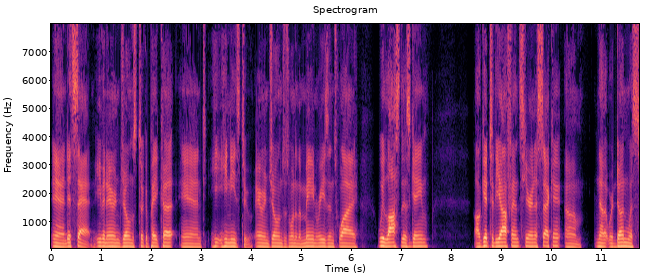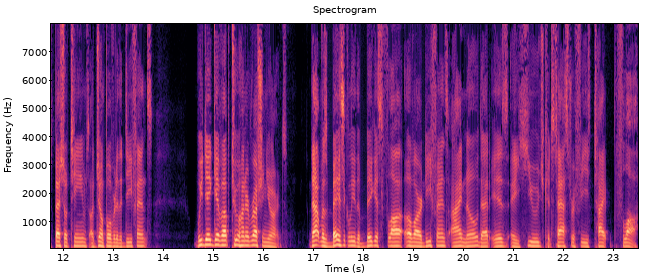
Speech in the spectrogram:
and it's sad. Even Aaron Jones took a pay cut, and he, he needs to. Aaron Jones was one of the main reasons why we lost this game. I'll get to the offense here in a second. Um, now that we're done with special teams, I'll jump over to the defense. We did give up 200 rushing yards. That was basically the biggest flaw of our defense. I know that is a huge catastrophe type flaw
